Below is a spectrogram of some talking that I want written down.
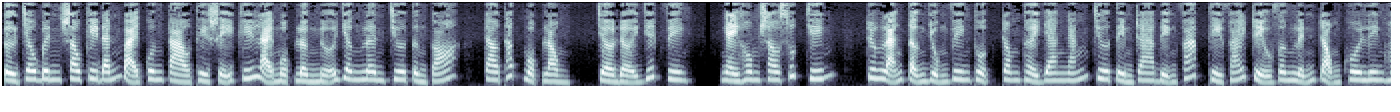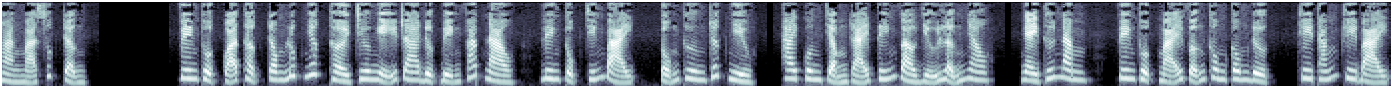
từ châu binh sau khi đánh bại quân Tào thì sĩ khí lại một lần nữa dâng lên chưa từng có, cao thấp một lòng, chờ đợi giết viên. Ngày hôm sau xuất chiến, Trương Lãng tận dụng viên thuật trong thời gian ngắn chưa tìm ra biện pháp thì phái Triệu Vân lĩnh trọng khôi liên hoàng mã xuất trận. Viên thuật quả thật trong lúc nhất thời chưa nghĩ ra được biện pháp nào, liên tục chiến bại, tổn thương rất nhiều, hai quân chậm rãi tiến vào giữ lẫn nhau. Ngày thứ năm, viên thuật mãi vẫn không công được, khi thắng khi bại,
